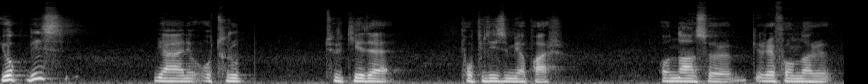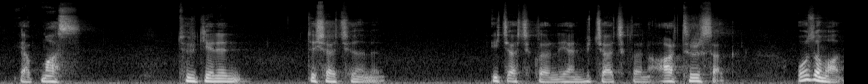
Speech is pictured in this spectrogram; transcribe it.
Yok biz yani oturup Türkiye'de popülizm yapar, ondan sonra reformları yapmaz, Türkiye'nin dış açığını, iç açıklarını yani bütçe açıklarını artırırsak o zaman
